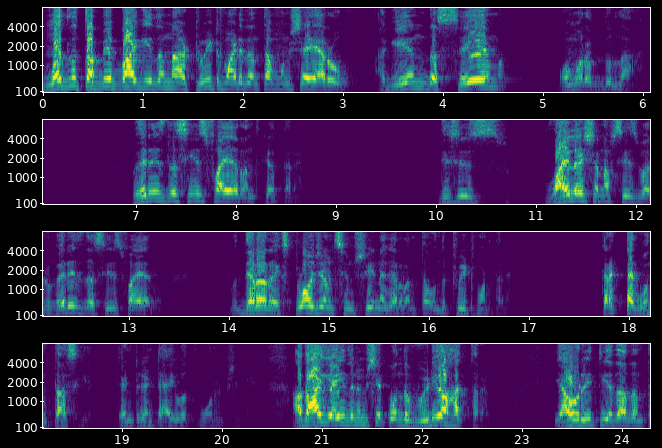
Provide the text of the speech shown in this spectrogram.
ಮೊದಲು ತಬ್ಬಿಬ್ಬಾಗಿ ಇದನ್ನು ಟ್ವೀಟ್ ಮಾಡಿದಂಥ ಮನುಷ್ಯ ಯಾರು? Again the same Omar Abdullah where is the ceasefire ಅಂತ ಕೇಳ್ತಾರೆ. This is violation of ceasefire where is the ceasefire there are explosions in Srinagar ಅಂತ ಒಂದು ಟ್ವೀಟ್ ಮಾಡ್ತಾರೆ. ಕರೆಕ್ಟಾಗಿ ಒಂದು ತಾಸಿಗೆ, ಎಂಟು ಗಂಟೆ ಐವತ್ತ್ಮೂರು ನಿಮಿಷಕ್ಕೆ. ಅದಾಗಿ ಐದು ನಿಮಿಷಕ್ಕೆ ಒಂದು ವಿಡಿಯೋ ಹಾಕ್ತಾರೆ. ಯಾವ ರೀತಿಯದಾದಂಥ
